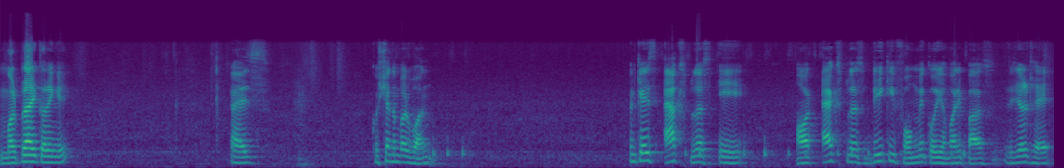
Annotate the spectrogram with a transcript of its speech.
मल्टीप्लाई करेंगे। As question number one in case x plus a और x प्लस बी की फॉर्म में कोई हमारे पास रिज़ल्ट है,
